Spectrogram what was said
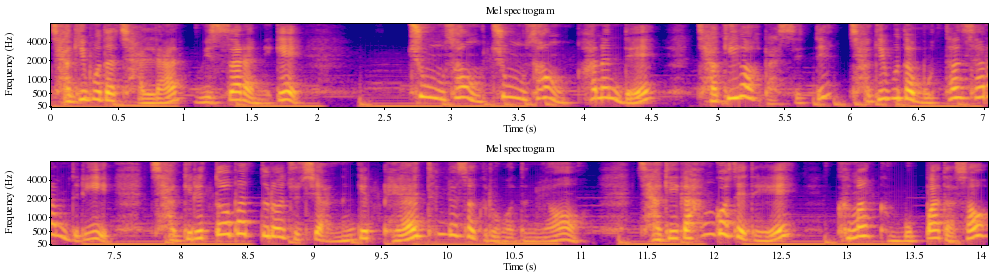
자기보다 잘난 윗사람에게 충성, 충성 하는데 자기가 봤을 때 자기보다 못한 사람들이 자기를 떠받들어 주지 않는 게 배알 틀려서 그러거든요. 자기가 한 것에 대해 그만큼 못 받아서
